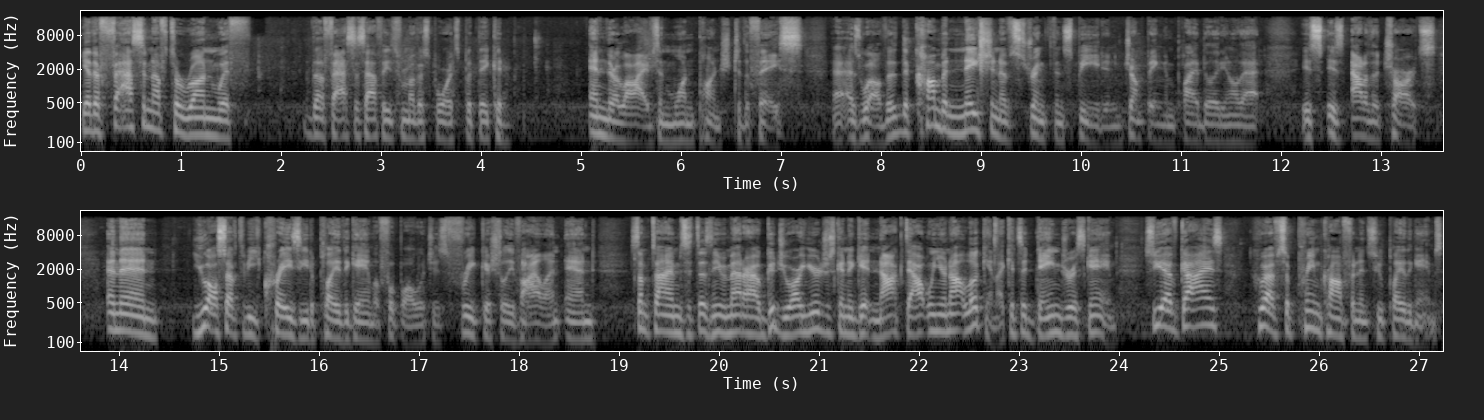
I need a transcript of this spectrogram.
yeah, they're fast enough to run with the fastest athletes from other sports, but they could end their lives in one punch to the face uh, as well. The, the combination of strength and speed and jumping and pliability and all that is is out of the charts. And then you also have to be crazy to play the game of football, which is freakishly violent and sometimes it doesn't even matter how good you are, you're just going to get knocked out when you're not looking. Like it's a dangerous game. So you have guys who have supreme confidence who play the games.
